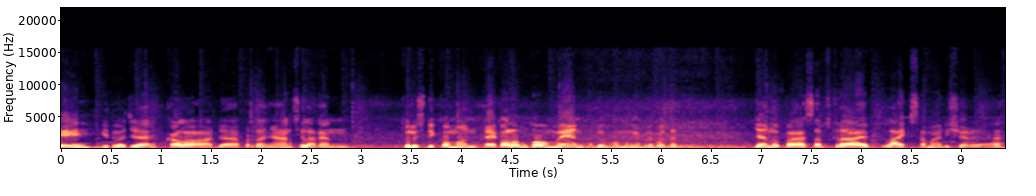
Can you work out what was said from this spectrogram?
Oke, gitu aja. Kalau ada pertanyaan silahkan tulis di komen eh kolom komen. Aduh, ngomongnya belepotan. Jangan lupa subscribe, like, sama di share ya.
